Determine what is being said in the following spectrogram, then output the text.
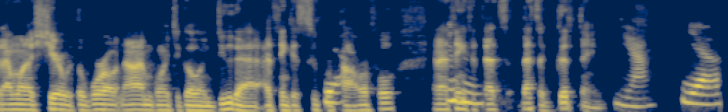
that I want to share with the world. Now I'm going to go and do that. I think it's super Yeah. powerful, and I think Mhm. that that's that's a good thing. Yeah. Yeah.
